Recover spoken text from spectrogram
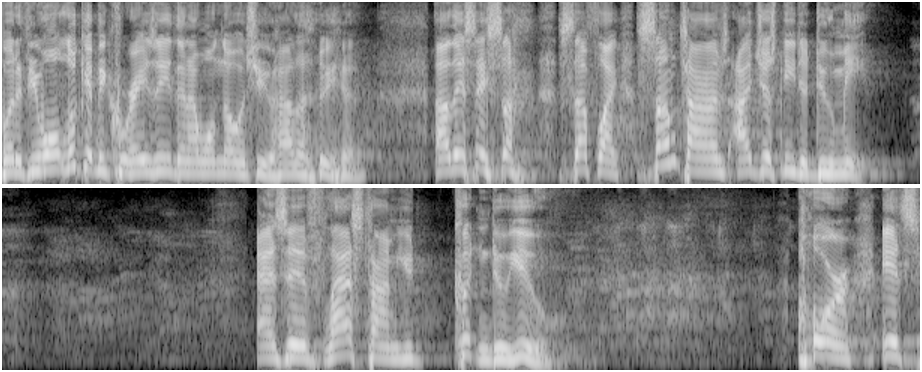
But if you won't look at me crazy, then I won't know it's you. Hallelujah. Uh, they say some, stuff like, sometimes I just need to do me. As if last time you couldn't do you. Or it's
